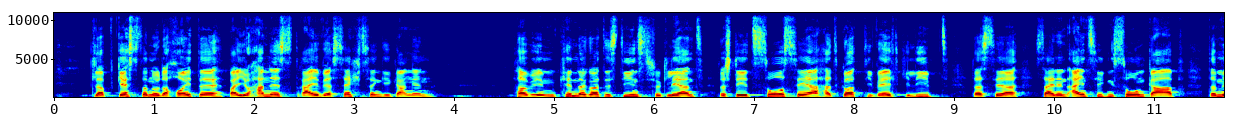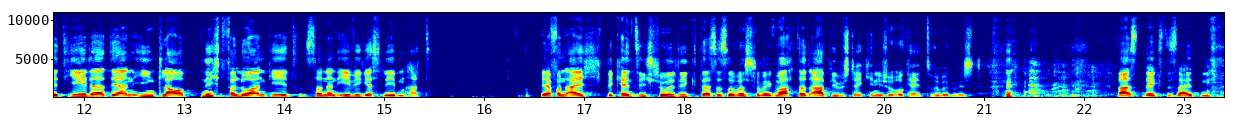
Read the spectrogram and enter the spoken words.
ich glaube gestern oder heute bei Johannes 3, Vers 16 gegangen. Habe ich im Kindergottesdienst schon gelernt. Da steht, so sehr hat Gott die Welt geliebt, dass er seinen einzigen Sohn gab, damit jeder, der an ihn glaubt, nicht verloren geht, sondern ewiges Leben hat. Wer von euch bekennt sich schuldig, dass er sowas schon mal gemacht hat? Ah, Bibelstelle kenne ich schon. Okay, drüber gewischt. Passt, nächste Seiten.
